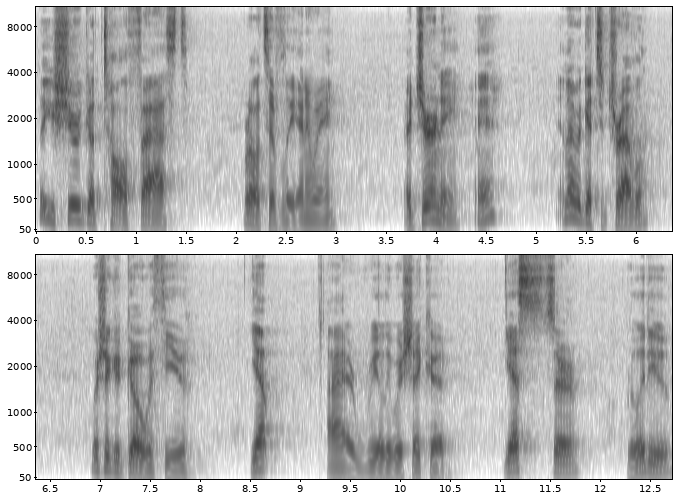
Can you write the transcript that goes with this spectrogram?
though you sure got tall fast. Relatively, anyway. A journey, eh? I never get to travel. Wish I could go with you. Yep, I really wish I could. Yes, sir, really do.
